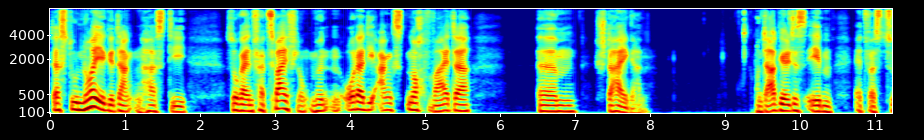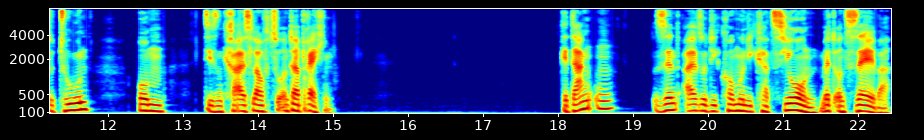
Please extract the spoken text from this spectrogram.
dass du neue Gedanken hast, die sogar in Verzweiflung münden oder die Angst noch weiter ähm, steigern. Und da gilt es eben, etwas zu tun, um diesen Kreislauf zu unterbrechen. Gedanken sind also die Kommunikation mit uns selber.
